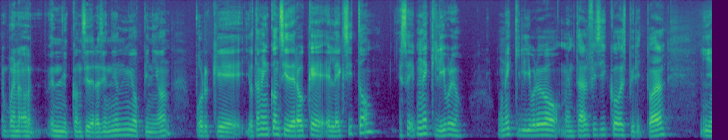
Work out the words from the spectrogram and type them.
Bueno, en mi consideración y en mi opinión, porque yo también considero que el éxito es un equilibrio, un equilibrio mental, físico, espiritual y,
